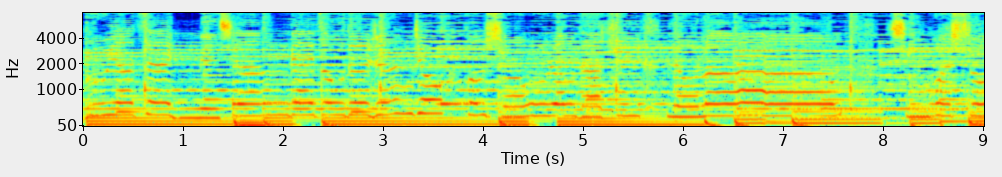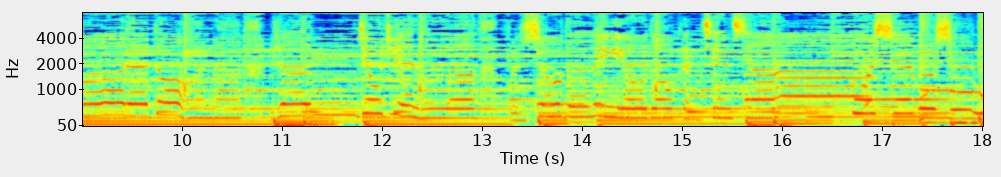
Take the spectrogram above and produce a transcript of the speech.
不要再勉强，该走的人就放手，让他去流浪。情话说的多了，人就倦了，分手的理由都很牵强。是不是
